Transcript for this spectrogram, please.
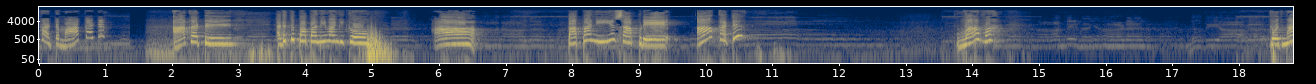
காட்டுமா காட்டு ஆ காட்டு அடுத்து பாப்பா நீ வாங்கிக்கோ. ஆ. பாப்பா நீயும் சாப்பிடு. ஆ காட்டு வா வா. போதுமா?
